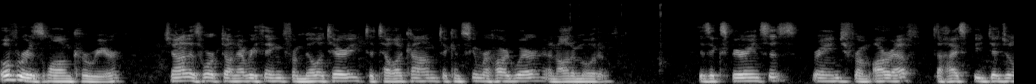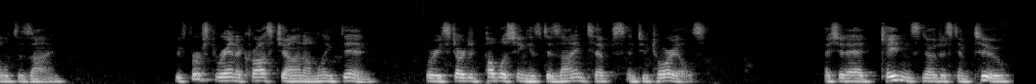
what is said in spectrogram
Over his long career, John has worked on everything from military to telecom to consumer hardware and automotive. His experiences range from RF to high speed digital design. We first ran across John on LinkedIn, where he started publishing his design tips and tutorials. I should add, Cadence noticed him too,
